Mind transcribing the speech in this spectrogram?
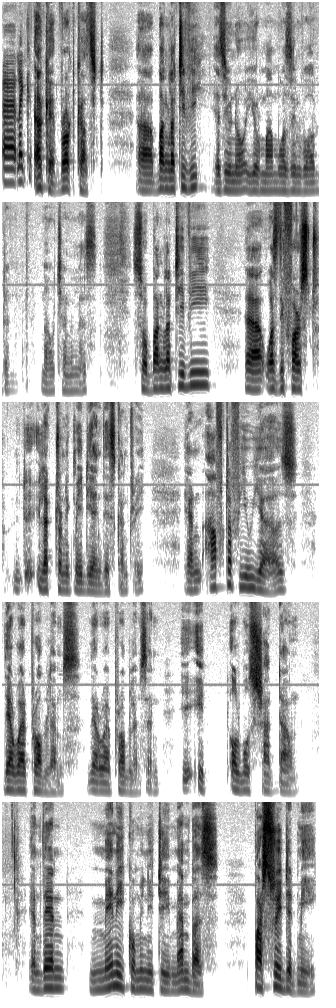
uh, like... Okay, broadcast. Uh, Bangla TV, as you know, your mom was involved and now Channel S. So Bangla TV uh, was the first electronic media in this country. And after a few years, there were problems. There were problems and it, it almost shut down. And then many community members persuaded me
